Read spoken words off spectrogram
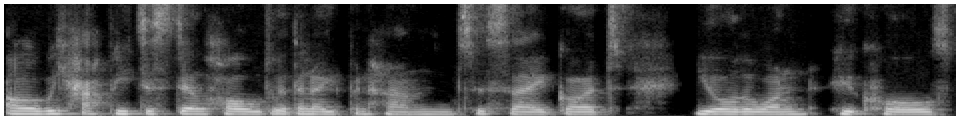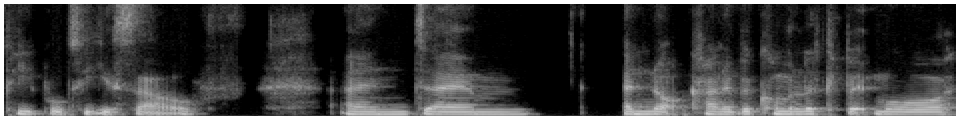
are we happy to still hold with an open hand to say god you're the one who calls people to yourself and um and not kind of become a little bit more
